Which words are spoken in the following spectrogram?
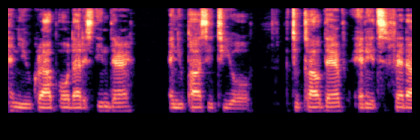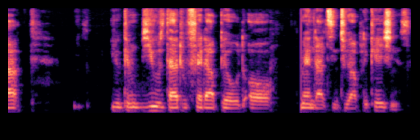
and you grab all that is in there and you pass it to your to Claude Dev and it's further you can use that to further build or amend that into your applications.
